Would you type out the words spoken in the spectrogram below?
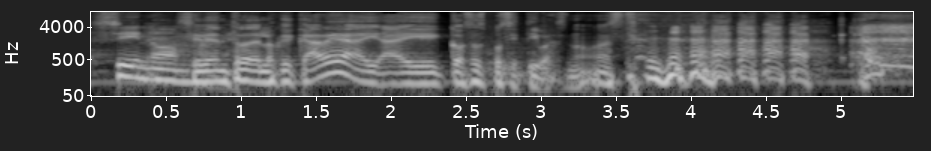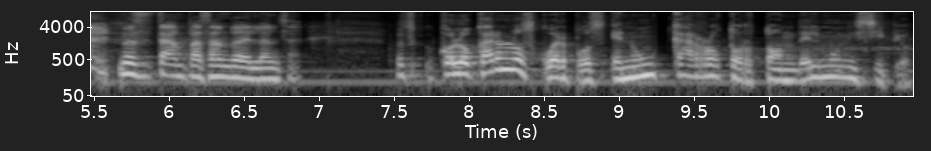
Sí, no. Sí, dentro de lo que cabe hay, hay cosas positivas, ¿no? Este, Nos estaban pasando de lanza. Pues colocaron los cuerpos en un carro tortón del municipio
